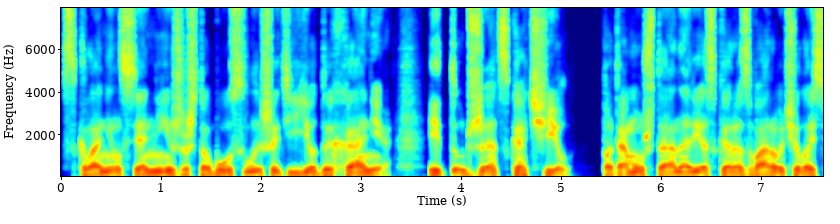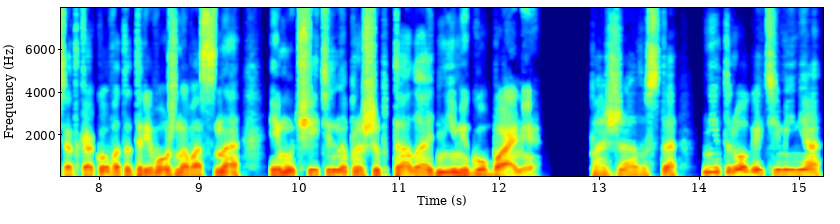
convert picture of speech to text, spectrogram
склонился ниже, чтобы услышать ее дыхание, и тут же отскочил, потому что она резко разворочилась от какого-то тревожного сна и мучительно прошептала одними губами. «Пожалуйста, не трогайте меня,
